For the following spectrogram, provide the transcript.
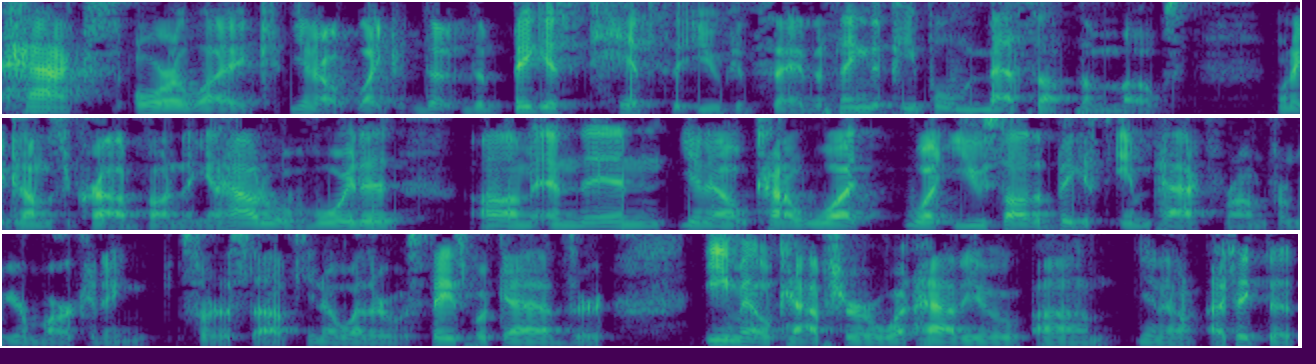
hacks or like, you know, like the the biggest tips that you could say, the thing that people mess up the most when it comes to crowdfunding and how to avoid it um, and then you know kind of what what you saw the biggest impact from from your marketing sort of stuff you know whether it was facebook ads or email capture or what have you. Um, you know, I think that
